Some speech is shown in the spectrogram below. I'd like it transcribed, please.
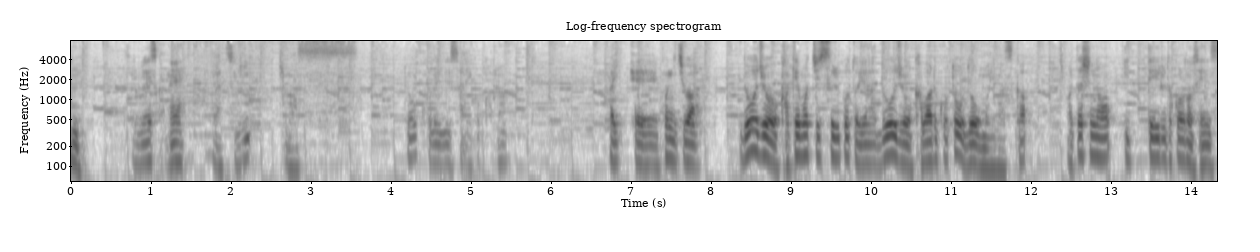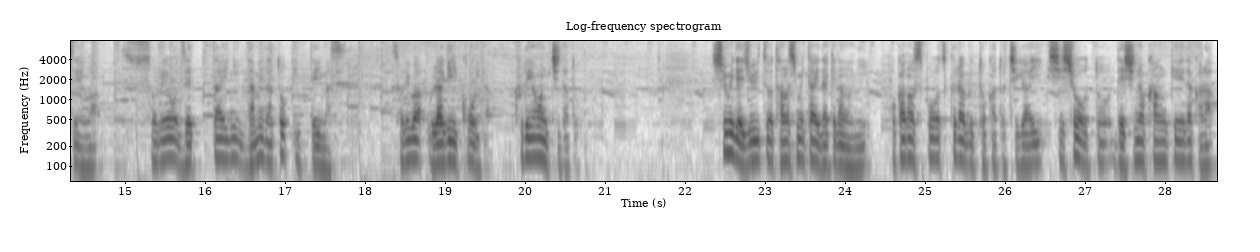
うん。それぐらいですかね。では次いきます。とこれで最後かな。はい、えー、こんにちは。道場を掛け持ちすることや道場を変わることをどう思いますか？私の言っているところの先生はそれを絶対にダメだと言っています。それは裏切り行為だ。クレヨン値だと。趣味で充実を楽しみたいだけなのに他のスポーツクラブとかと違い師匠と弟子の関係だから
